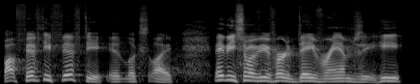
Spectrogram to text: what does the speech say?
about 50 50, it looks like. Maybe some of you have heard of Dave Ramsey. He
